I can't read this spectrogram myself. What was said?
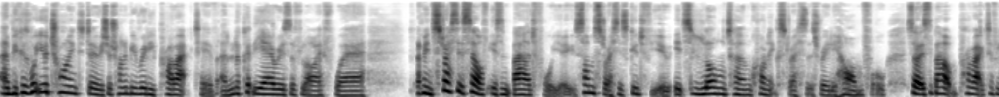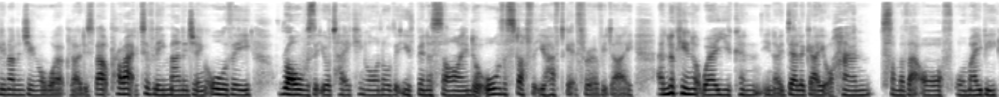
And because what you're trying to do is you're trying to be really proactive and look at the areas of life where I mean, stress itself isn't bad for you. Some stress is good for you. It's long term chronic stress that's really harmful. So it's about proactively managing your workload. It's about proactively managing all the roles that you're taking on or that you've been assigned or all the stuff that you have to get through every day and looking at where you can, you know, delegate or hand some of that off or maybe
